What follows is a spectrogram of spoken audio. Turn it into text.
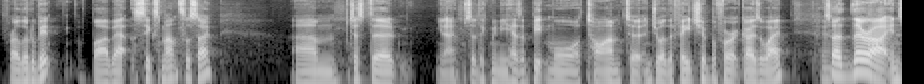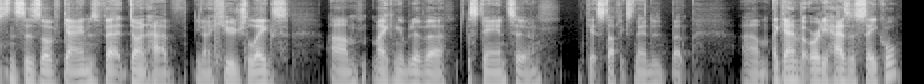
for a little bit by about six months or so, um, just to you know, so the community has a bit more time to enjoy the feature before it goes away. So there are instances of games that don't have you know huge legs, um, making a bit of a, stand to get stuff extended, but um, a game that already has a sequel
